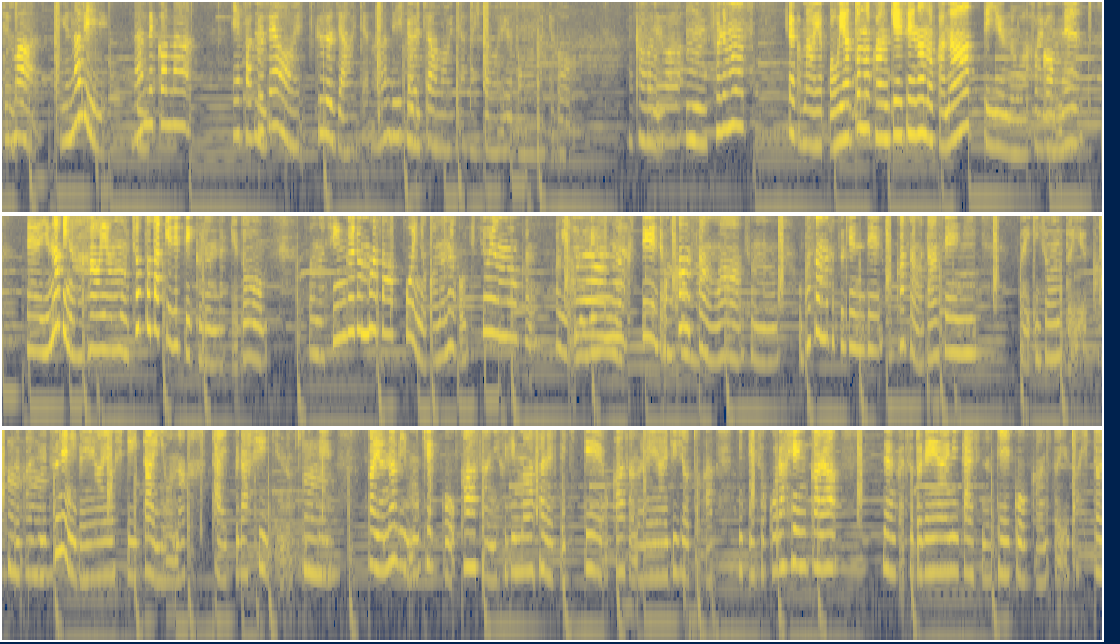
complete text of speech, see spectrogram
でまあユナビなんでこんな「えパク・ジェヨンクズじゃん」みたいな「なんで惹かれちゃうの?」みたいな人もいると思うんだけどなんかそれはうん、それもなんかまあやっぱ親との関係性なのかなっていうのはあるよね。でユナビの母親もちょっとだけ出てくるんだけどそのシングルマザーっぽいのかな？なんかお父親の影があんまりなくて、でお母さんはそのおばさんの発言でお母さんは男性にまあ依存というかそういう感じでうんうん常に恋愛をしていたいようなタイプらしいっていうのを聞いて。がユナビも結構お母さんに振り回されてきてお母さんの恋愛事情とか見てそこら辺からなんかちょっと恋愛に対しての抵抗感というか人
